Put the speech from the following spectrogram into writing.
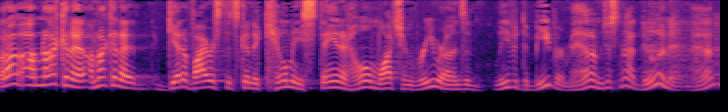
But I'm not gonna I'm not gonna get a virus that's gonna kill me staying at home watching reruns and leave it to Beaver, man. I'm just not doing it, man.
